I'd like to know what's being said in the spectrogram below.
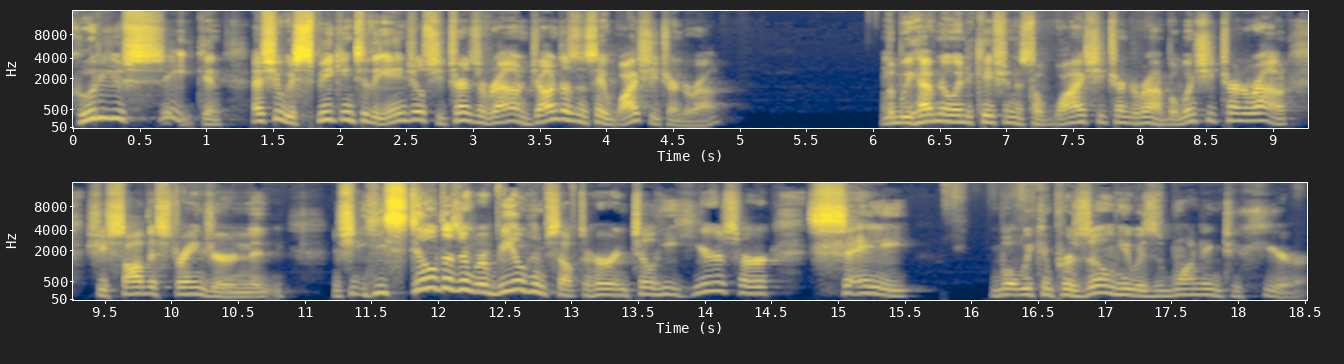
Who do you seek? And as she was speaking to the angel, she turns around. John doesn't say why she turned around. We have no indication as to why she turned around. But when she turned around, she saw the stranger, and she, he still doesn't reveal himself to her until he hears her say what we can presume he was wanting to hear.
